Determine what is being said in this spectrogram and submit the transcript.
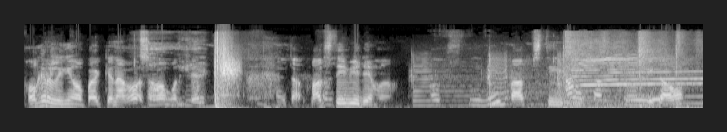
Okay rin yung apart ka na ako sa akong content. Pops TV din, ma'am. Pops TV. Pops TV. Ikaw?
